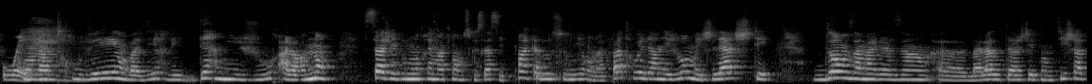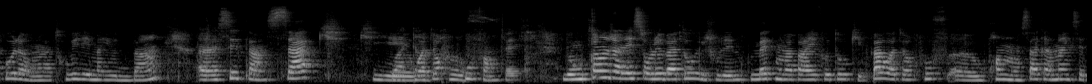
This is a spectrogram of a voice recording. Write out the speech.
qu'on a trouvé, on va dire, les derniers jours. Alors non, ça je vais vous le montrer maintenant parce que ça c'est pas un cadeau souvenir, on l'a pas trouvé le dernier jour mais je l'ai acheté dans un magasin, euh, bah, là où tu as acheté ton petit chapeau, là où on a trouvé les maillots de bain. Euh, c'est un sac qui est waterproof. en fait. Donc quand j'allais sur le bateau et je voulais mettre mon appareil photo qui est pas waterproof euh, ou prendre mon sac à main etc.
